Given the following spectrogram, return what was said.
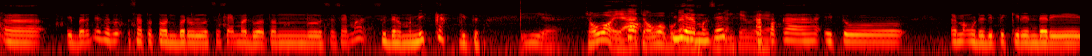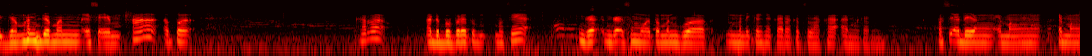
eh, ibaratnya satu satu tahun baru lulus SMA, dua tahun lulus SMA sudah menikah gitu. iya. Cowok ya Kok- cowok bukan iya, maksudnya bukan cewek ya. apakah itu emang udah dipikirin dari zaman zaman SMA apa? Karena ada beberapa maksudnya nggak nggak semua teman gue menikahnya karena kecelakaan kan. Pasti ada yang emang emang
